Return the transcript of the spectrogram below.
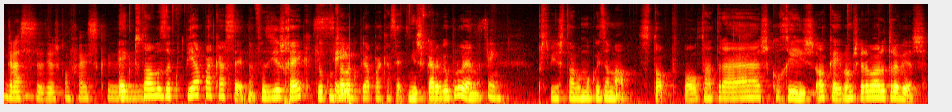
Graças a Deus, confesso que. É que tu estavas a copiar para a cassete, não é? Fazias rec, que eu começava Sim. a copiar para a cassete. Tinhas de ficar a ver o programa. Sim. Percebias que estava uma coisa mal. Stop, volta atrás, corrige. Ok, vamos gravar outra vez.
